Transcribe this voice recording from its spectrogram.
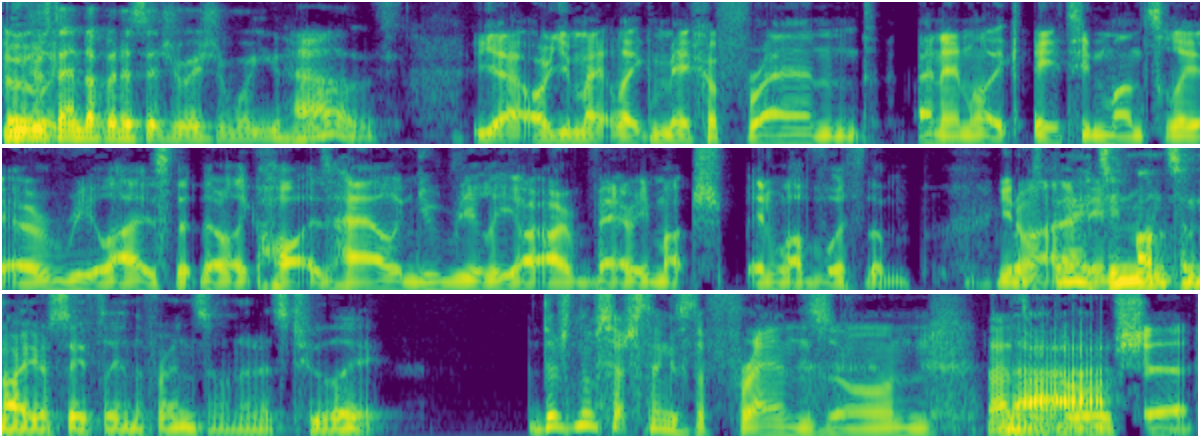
you- you just like- end up in a situation where you have Yeah, or you might like make a friend and then like 18 months later realize that they're like hot as hell and you really are, are very much in love with them. You know it's been I 18 mean? months and now you're safely in the friend zone and it's too late There's no such thing as the friend zone. That's Nah. bullshit.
